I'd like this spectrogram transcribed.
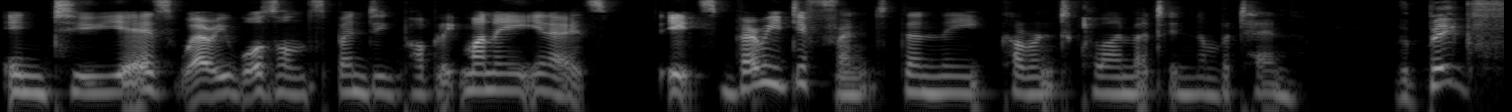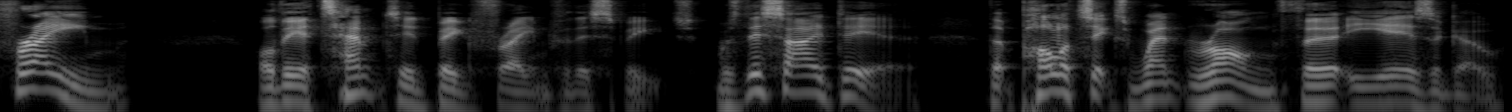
in two years, where he was on spending public money. You know, it's it's very different than the current climate in number 10. The big frame, or the attempted big frame for this speech, was this idea that politics went wrong 30 years ago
